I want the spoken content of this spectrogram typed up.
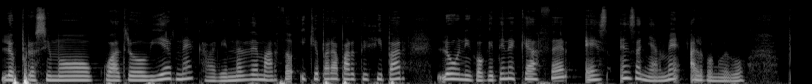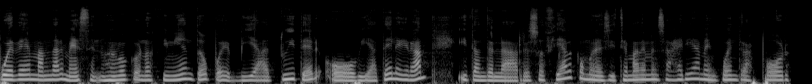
los próximos cuatro viernes, cada viernes de marzo, y que para participar lo único que tienes que hacer es enseñarme algo nuevo. Puedes mandarme ese nuevo conocimiento pues vía Twitter o vía Telegram, y tanto en la red social como en el sistema de mensajería me encuentras por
